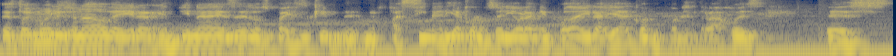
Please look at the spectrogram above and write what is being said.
Estoy muy ilusionado de ir a Argentina, es de los países que me, fascinaría conocer y ahora que pueda ir allá con, con el trabajo es, es,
